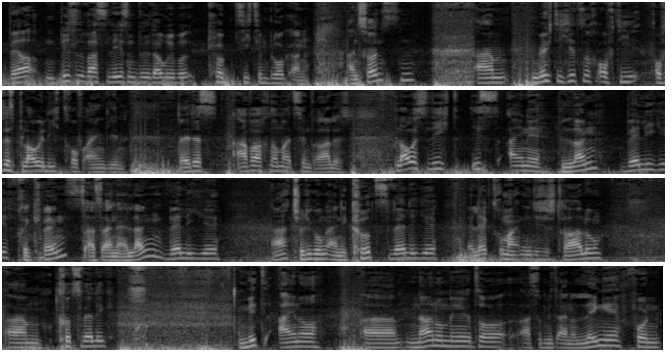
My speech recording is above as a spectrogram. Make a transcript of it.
Wer ein bisschen was lesen will darüber, guckt sich den Blog an. Ansonsten ähm, möchte ich jetzt noch auf, die, auf das blaue Licht drauf eingehen, weil das einfach nochmal zentral ist. Blaues Licht ist eine langwellige Frequenz, also eine langwellige, ja, Entschuldigung, eine kurzwellige elektromagnetische Strahlung, ähm, kurzwellig mit einer äh, Nanometer, also mit einer Länge von,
